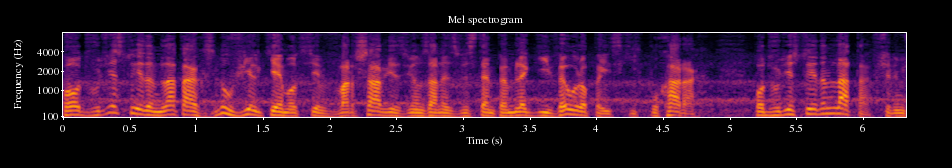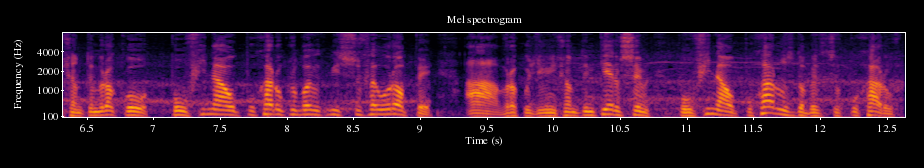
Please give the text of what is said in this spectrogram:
Po 21 latach znów wielkie emocje w Warszawie związane z występem Legii w europejskich pucharach. Po 21 latach, w 70 roku półfinał Pucharu Klubowych Mistrzów Europy, a w roku 91 półfinał Pucharu Zdobywców Pucharów.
